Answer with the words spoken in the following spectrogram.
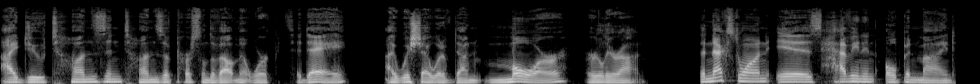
I do tons and tons of personal development work today. I wish I would have done more earlier on. The next one is having an open mind.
